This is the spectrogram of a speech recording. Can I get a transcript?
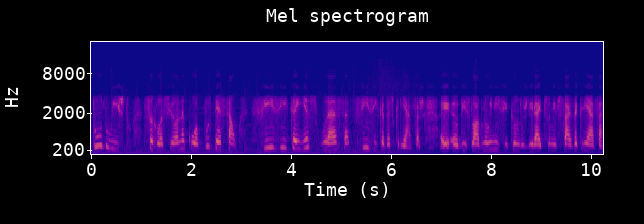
tudo isto se relaciona com a proteção física e a segurança física das crianças. Eu disse logo no início que um dos direitos universais da criança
